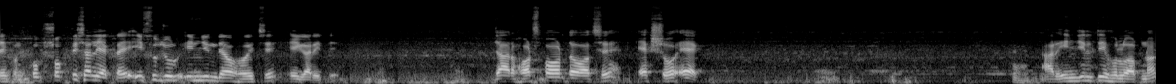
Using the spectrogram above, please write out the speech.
দেখুন, খুব শক্তিশালী একটা ইসুজুর ইঞ্জিন দেওয়া হয়েছে এই গাড়িতে। যার হর্স পাওয়ার দেওয়া আছে একশো এক। আর ইঞ্জিনটি হলো আপনার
